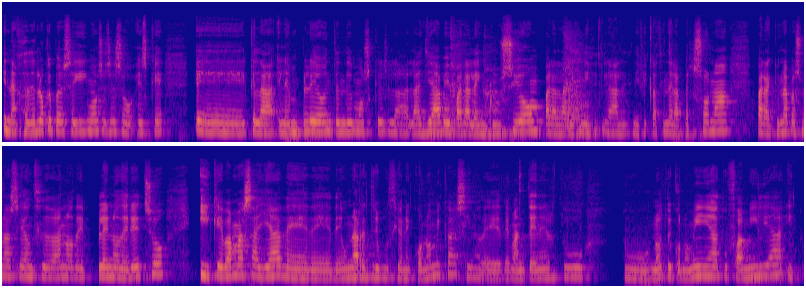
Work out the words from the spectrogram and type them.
En acceder lo que perseguimos es eso, es que, eh, que el empleo entendemos que es la, llave para la inclusión, para la, dignificación de la persona, para que una persona sea un ciudadano de pleno derecho y que va más allá de, una retribución económica, sino de, mantener tu, ¿no? tu, economía, tu familia y tu,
